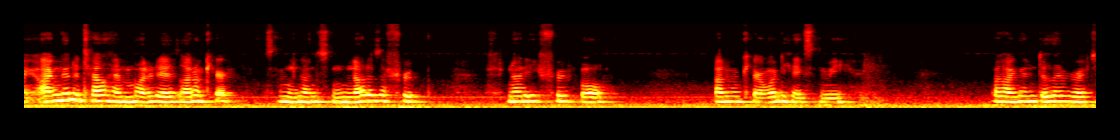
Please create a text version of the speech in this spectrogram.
I, am going to tell him what it is. I don't care. It's nut as a fruit, nutty fruit bowl. I don't care what he thinks of me. But I'm going to deliver it.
